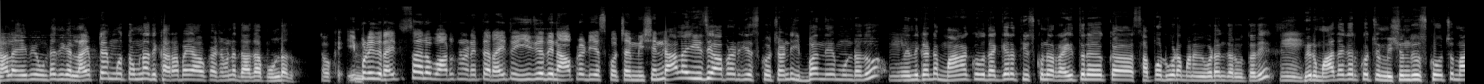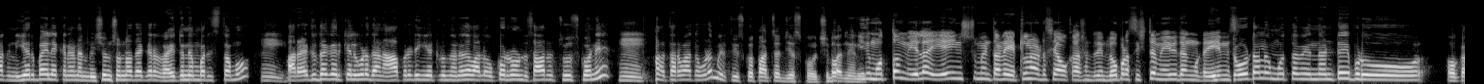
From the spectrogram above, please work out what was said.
చాలా హెవీ ఉంటుంది. ఇక లైఫ్ టైం మొత్తం అది ఖరాబ్ అయ్యే అవకాశం అనేది దాదాపు ఉండదు. ఓకే ఇప్పుడు ఇది రైతు స్థాయిలో వాడుకున్నట్టయితే రైతు ఈజీగా దీన్ని ఆపరేట్ చేసుకోవచ్చా మిషన్ చాలా ఈజీ ఆపరేట్ చేసుకోవచ్చు అండి ఇబ్బంది ఏమి ఉండదు. ఎందుకంటే మనకు దగ్గర తీసుకున్న రైతుల యొక్క సపోర్ట్ కూడా మనం ఇవ్వడం జరుగుతుంది. మీరు మా దగ్గరకు వచ్చి మిషన్ చూసుకోవచ్చు. మాకు నియర్ బై ఎక్కడైనా మిషన్స్ ఉన్న దగ్గర రైతు నెంబర్ ఇస్తాము. ఆ రైతు దగ్గరికి వెళ్ళి కూడా దాని ఆపరేటింగ్ ఎట్లుంది అనేది వాళ్ళు ఒక రెండు సార్లు చూసుకొని ఆ తర్వాత కూడా మీరు తీసుకో పర్చేజ్ చేసుకోవచ్చు. ఇది మొత్తం ఎలా ఏ ఇన్స్ట్రుమెంట్ అంటే ఎట్లా నడిచే అవకాశం ఉంటుంది? లోపల సిస్టమ్ ఏ విధంగా ఉంటుంది? ఏమి టోటల్ మొత్తం ఏంటంటే ఇప్పుడు ఒక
